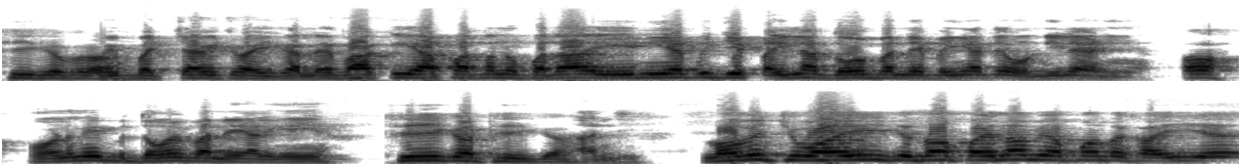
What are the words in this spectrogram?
ਠੀਕ ਹੈ ਕੋਈ ਭਰਾ ਬੱਚਾ ਵੀ ਚਵਾਈ ਕਰ ਲੇ ਬਾਕੀ ਆਪਾਂ ਤੁਹਾਨੂੰ ਪਤਾ ਇਹ ਨਹੀਂ ਆ ਵੀ ਜੇ ਪਹਿਲਾਂ ਦੋ ਬੰਨੇ ਪਈਆਂ ਤੇ ਹੁਣ ਨਹੀਂ ਲੈਣੀਆਂ। ਆਹ ਹੁਣ ਵੀ ਦੋਵੇਂ ਬੰਨੇ ਵਾਲੀਆਂ ਹੀ ਆ। ਠੀਕ ਆ ਠੀਕ ਆ। ਹਾਂਜੀ। ਲਓ ਵੀ ਚਵਾਈ ਜਿੱਦਾਂ ਪਹਿਲਾਂ ਵੀ ਆਪਾਂ ਦਿਖਾਈ ਹੈ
